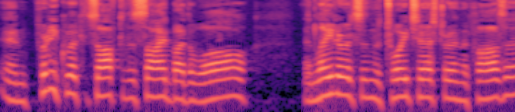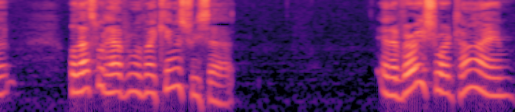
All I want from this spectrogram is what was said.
and pretty quick it's off to the side by the wall, and later it's in the toy chest or in the closet? Well, that's what happened with my chemistry set. In a very short time,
